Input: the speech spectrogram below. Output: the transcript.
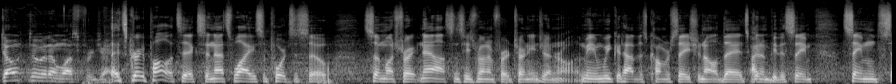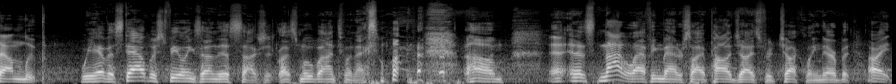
don't do it in West Virginia. It's great politics, and that's why he supports it so so much right now, since he's running for attorney general. I mean, we could have this conversation all day. It's going to be the same same sound loop. We have established feelings on this subject. Let's move on to the next one. um, and and it's not a laughing matter, so I apologize for chuckling there. But all right,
